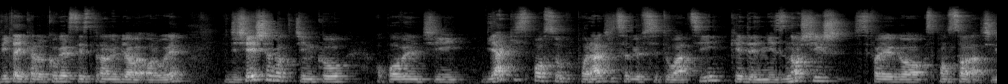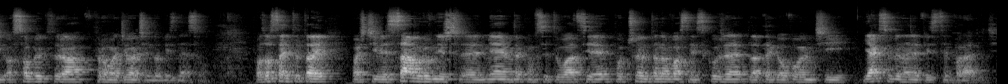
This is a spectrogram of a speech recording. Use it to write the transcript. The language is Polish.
Witaj Karol Kubiak z tej strony Białe Orły. W dzisiejszym odcinku opowiem Ci w jaki sposób poradzić sobie w sytuacji, kiedy nie znosisz swojego sponsora, czyli osoby, która wprowadziła Cię do biznesu. Pozostań tutaj, właściwie sam również e, miałem taką sytuację, poczułem to na własnej skórze, dlatego opowiem Ci jak sobie najlepiej z tym poradzić.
